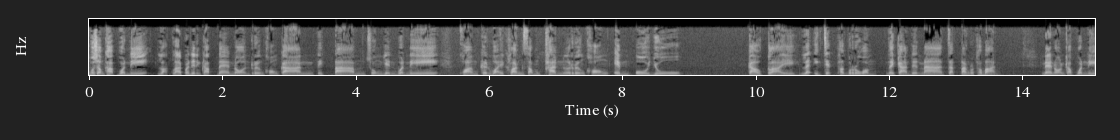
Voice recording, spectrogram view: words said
คุณผู้ชมครับวันนี้หลากหลายประเด็นครับ แน่นอนเรื่องของการติดตามช่วงเย็นวันนี้ ความเคลื่อนไหวครั้งสำคัญเรื่องของ MOU ก้าวไกลและอีก 7พักร่วมในการเดินหน้าจัดตั้งรัฐบาล แน่นอนครับวันนี้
